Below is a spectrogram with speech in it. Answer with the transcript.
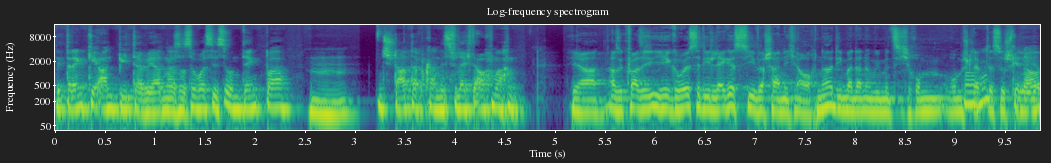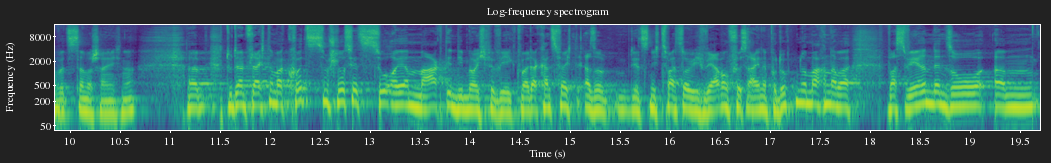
Getränkeanbieter werden. Also sowas ist undenkbar. Mhm. Ein Startup kann das vielleicht auch machen. Ja, also quasi je größer die Legacy wahrscheinlich auch, ne, die man dann irgendwie mit sich rum, rumschleppt, mhm, desto schwieriger genau. wird es dann wahrscheinlich. Ne? Äh, du dann vielleicht nochmal kurz zum Schluss jetzt zu eurem Markt, in dem ihr euch bewegt, weil da kannst du vielleicht, also jetzt nicht zwangsläufig Werbung fürs eigene Produkt nur machen, aber was wären denn so ähm,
